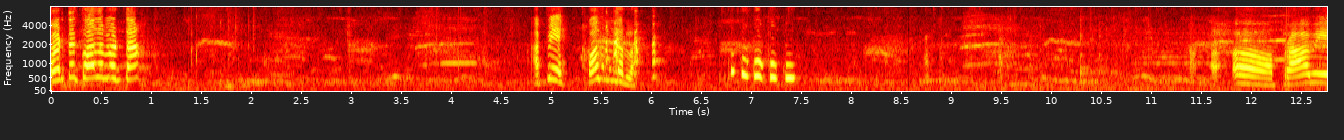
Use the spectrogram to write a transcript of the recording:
അടുത്ത കോതമ്പ് എടുത്താ അപ്പേ കോതമ്പുണ്ടല്ലോ ആ പ്രാവേ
